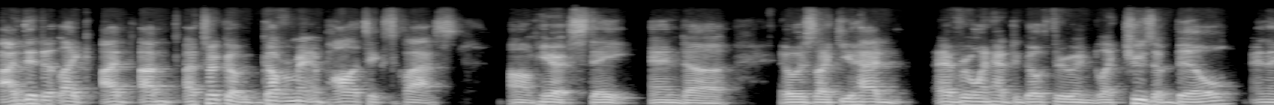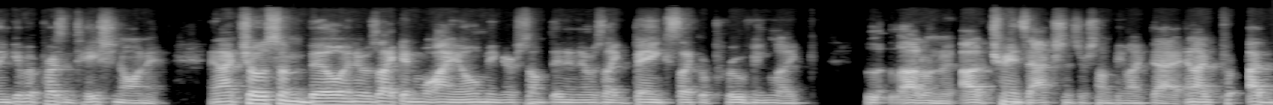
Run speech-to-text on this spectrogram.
I did it like I, I I took a government and politics class um, here at state. And uh, it was like you had everyone had to go through and like choose a bill and then give a presentation on it. And I chose some bill and it was like in Wyoming or something. And it was like banks like approving like I don't know uh, transactions or something like that. And I I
